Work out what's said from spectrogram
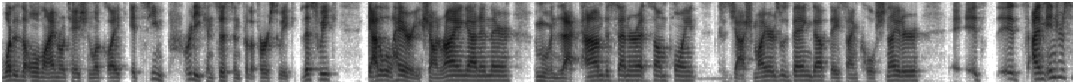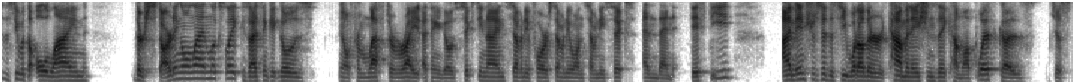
what does the O line rotation look like? It seemed pretty consistent for the first week. This week got a little hairy. Sean Rhyan got in there. We're moving Zach Tom to center at some point because Josh Myers was banged up. They signed Cole Schneider. It's it's. I'm interested to see what the O line, their starting O line looks like because I think it goes you know from left to right. I think it goes 69, 74, 71, 76, and then 50. I'm interested to see what other combinations they come up with because just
